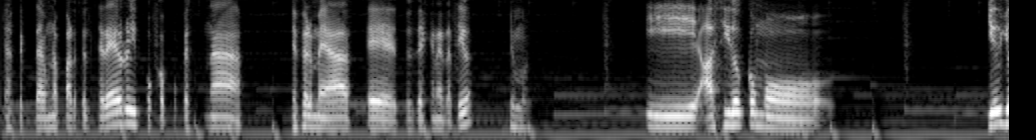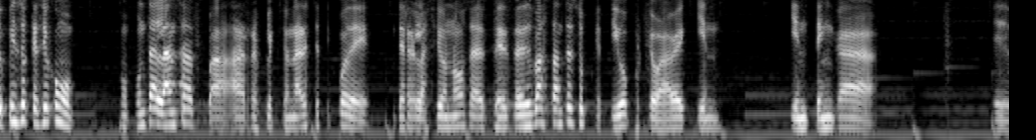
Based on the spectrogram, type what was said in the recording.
que afecta a una parte del cerebro y poco a poco es una enfermedad eh, pues degenerativa. Simón. Y ha sido como... Yo, yo pienso que ha sido como como punta de lanza a, reflexionar este tipo de, de relación, ¿no? O sea, es, es, bastante subjetivo porque va a haber quien, quien tenga eh,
